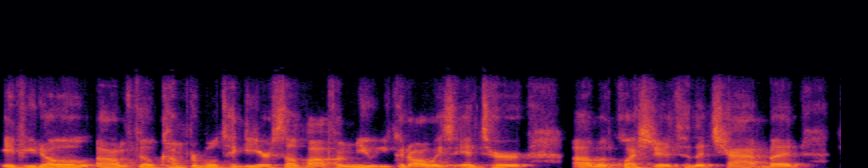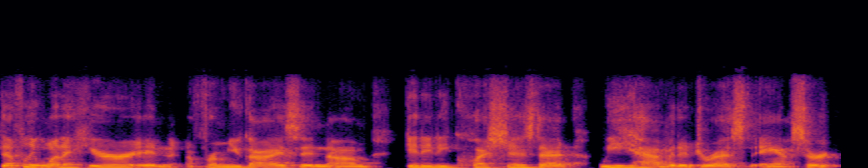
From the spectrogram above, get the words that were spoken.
If you don't um, feel comfortable taking yourself off of mute, you could always enter um, a question into the chat. But definitely want to hear in, from you guys and um, get any questions that we haven't addressed answered.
